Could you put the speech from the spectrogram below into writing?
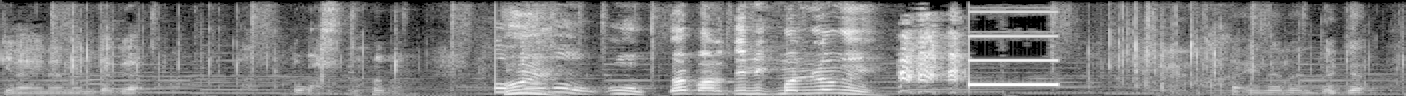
Kinain na ng daga. Bukas na. Uy! Oh, eh, parang tinikman lang eh. Kain na ng daga.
